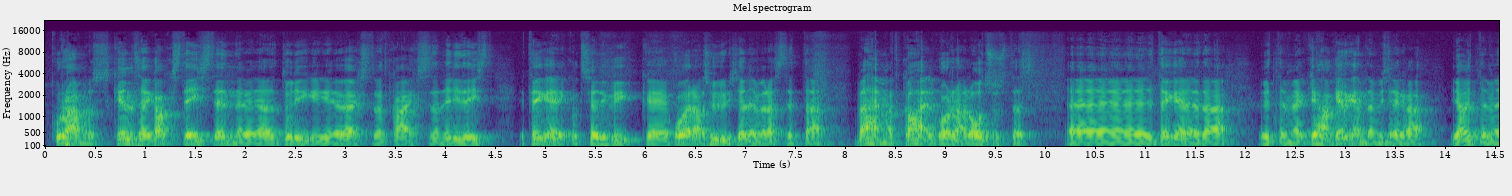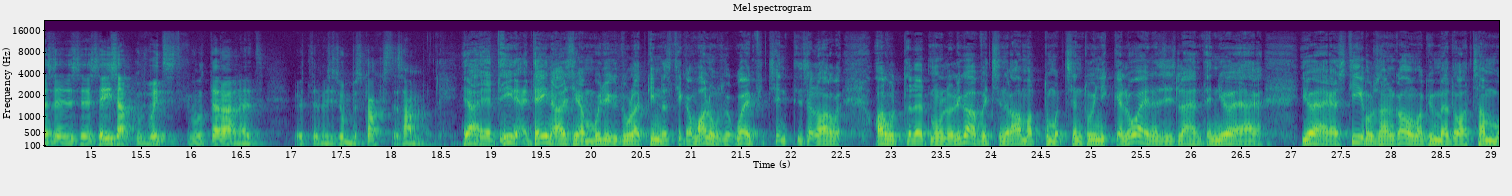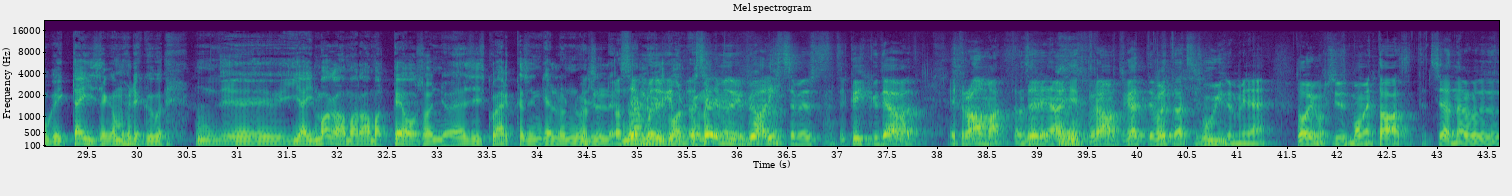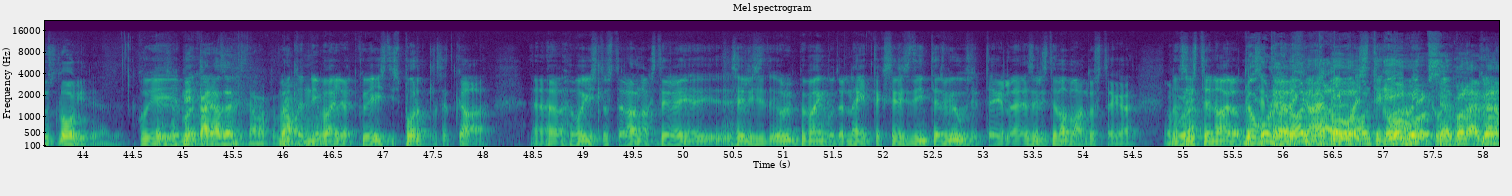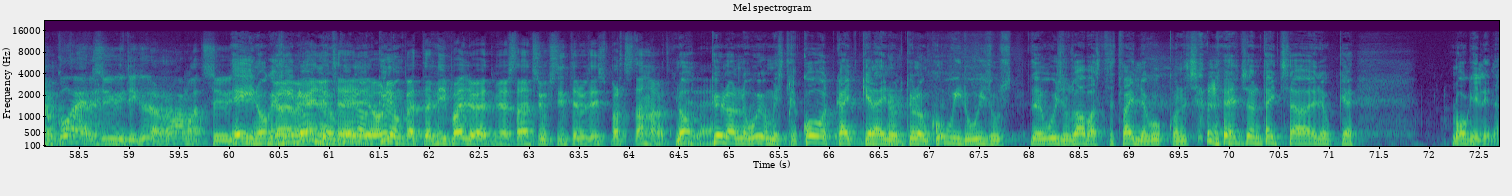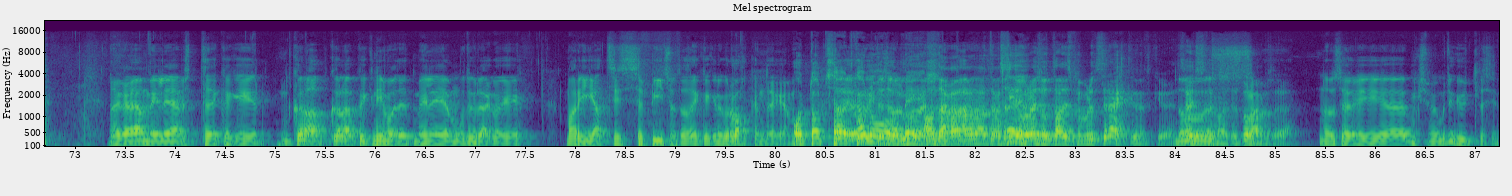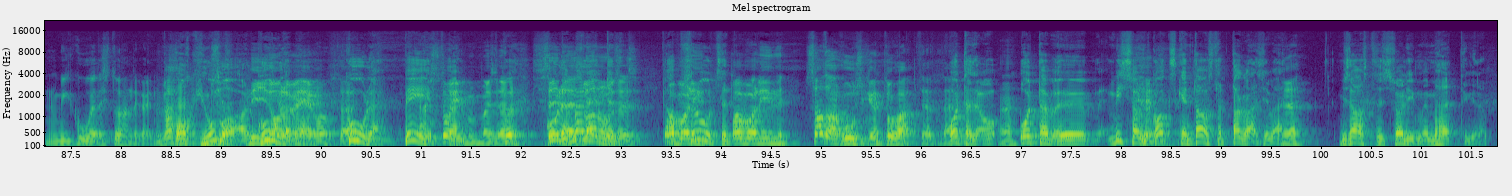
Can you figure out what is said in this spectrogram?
kuramus, kell sai kaksteist enne ja tuligi üheksa tuhat kaheksasada neliteist. Ja tegelikult see oli kõik eh, koera süü, sellepärast et ta vähemalt kahel korral otsustas äh, tegeleda, ütleme keha kergendamisega. Ja ütleme, see, see seisakud võtsidki mult ära need ütleme siis umbes kakssada sammu. ja, ja teine, teine asi on muidugi, tuleb kindlasti ka vanuse koefitsienti seal arv-, arvutada, et mul oli ka, võtsin raamatu, mõtlesin tunnike loen ja siis lähen teen jõe ääre, jõe ääres tiiru, saan ka oma kümme tuhat sammu kõik täis, ega muidugi mm, jäin magama, raamat peos on ju, ja siis, kui ärkasin, kell on null, see null on null muidugi, see kolmkümmend oli. muidugi püha lihtsam, sest kõik ju teavad, et raamat on selline asi, et kui raamatu kätte võtad, siis uinumine toimub sisuliselt momentaalselt, et see on nagu loogiline. Kui pikali asendis nagu hakkad ma ütlen nii palju, et kui Eesti sportlased ka äh, võistlustel annaks teile selliseid olümpiamängudel näiteks selliseid intervjuusid teile selliste vabandustega. no kuule. siis te No naelutaksite no, no ikka kuule, me küll on koer süüdi, küll on raamat süüdi. ei no aga siin on ju, küll on, küll on, olümpiatel nii palju, et minu arust ainult siuksed intervjuud Eesti sportlased annavadki noh, küll on ujumistrikood katki läinud, küll on kruvid uisust, uisusaabastest välja kukkunud, see on, see on täitsa niisugune loogiline. No ega jah, meil jääb vist ikkagi kõlab, kõlab kõik niimoodi, et meil ei jää muud üle, kui Mariat siis piitsutada ikkagi nagu rohkem tegema. Oot-oot, sa oled ka noor mees. oota, aga, aga sinu resultaadist me pole üldse rääkinudki või? No sa ütlesid oma selle tulemuse või? no see oli, miks ma muidugi ütlesin, mingi kuueteist tuhande kandis. oh jumal, kohta. kuule, Peep. mis toimub ma seal, selles vanuses absoluutselt, ma panin sada kuuskümmend tuhat, oota, oota, mis on kakskümmend aastat tagasi või? Mis aasta siis oli, ma ei mäletagi enam.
